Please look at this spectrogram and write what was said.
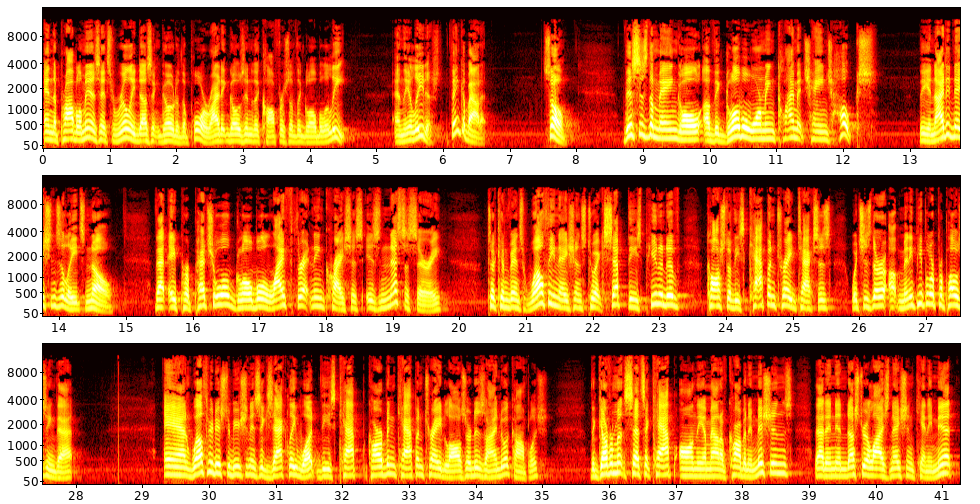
And the problem is, it really doesn't go to the poor, right? It goes into the coffers of the global elite and the elitist. Think about it. So, this is the main goal of the global warming climate change hoax. The United Nations elites know that a perpetual global life threatening crisis is necessary to convince wealthy nations to accept these punitive cost of these cap and trade taxes, which is there, uh, many people are proposing that. And wealth redistribution is exactly what these cap, carbon cap and trade laws are designed to accomplish. The government sets a cap on the amount of carbon emissions that an industrialized nation can emit.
